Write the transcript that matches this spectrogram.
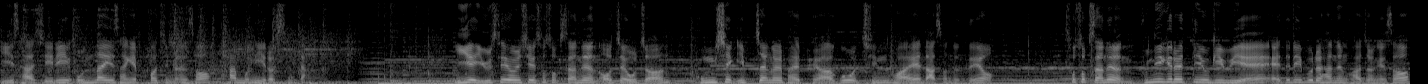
이 사실이 온라인상에 퍼지면서 파문이 일었습니다. 이에 유세윤 씨 소속사는 어제 오전 공식 입장을 발표하고 진화에 나섰는데요. 소속사는 분위기를 띄우기 위해 애드리브를 하는 과정에서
